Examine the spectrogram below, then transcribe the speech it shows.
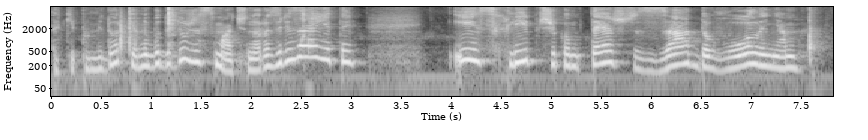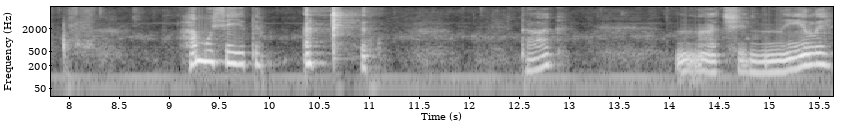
такі помідорки. Вони буде дуже смачно. Розрізаєте і з хлібчиком теж з задоволенням гамусяєте. Так, начинили.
